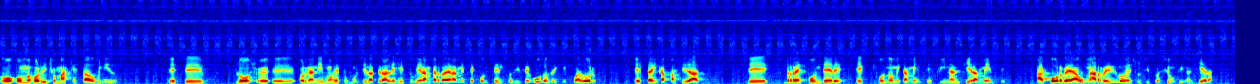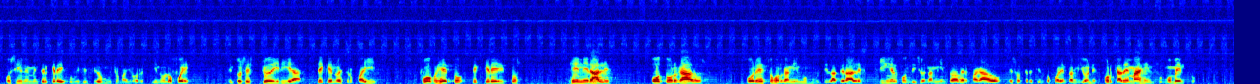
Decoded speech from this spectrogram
o, mejor dicho, más que Estados Unidos, este, los eh, eh, organismos estos multilaterales estuvieran verdaderamente contentos y seguros de que Ecuador está en capacidad de responder económicamente, financieramente, acorde a un arreglo de su situación financiera, posiblemente el crédito hubiese sido mucho mayor y no lo fue. Entonces yo diría de que nuestro país fue objeto de créditos generales otorgados por estos organismos multilaterales sin el condicionamiento de haber pagado esos 340 millones. Porque además en su momento,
